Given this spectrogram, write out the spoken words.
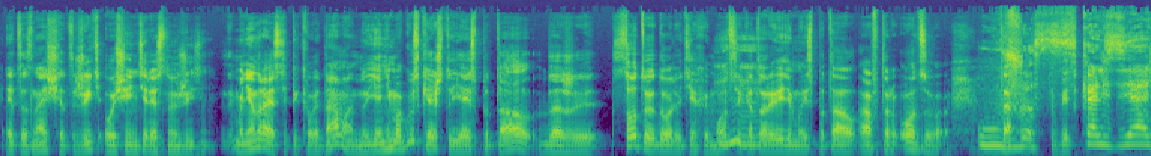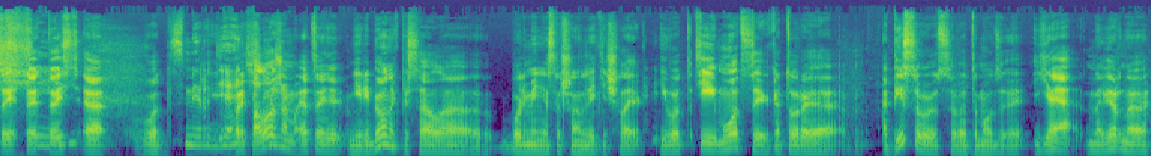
это значит жить очень интересную жизнь. Мне нравится пиковая дама, но я не могу сказать, что я испытал даже сотую долю тех эмоций, mm-hmm. которые, видимо, испытал автор отзыва. Ужас, так, скользящий. То, то, то есть, э, вот, Смердящий. предположим, это не ребенок писал, а более-менее совершеннолетний человек. И вот те эмоции, которые описываются в этом отзыве, я, наверное,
